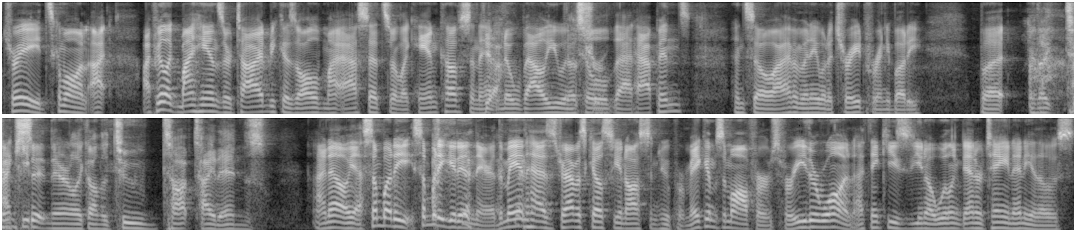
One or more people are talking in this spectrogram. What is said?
Trades. Come on. I I feel like my hands are tied because all of my assets are like handcuffs and they Yeah. have no value until that happens. And so I haven't been able to trade for anybody. But And like Tim's keep- sitting there like on the two top tight ends. I know, yeah. Somebody, somebody, get in there. The man has Travis Kelce and Austin Hooper. Make him some offers for either one. I think he's, you know, willing to entertain any of those.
